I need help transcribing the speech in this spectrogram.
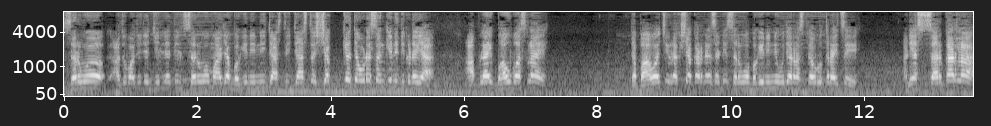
सर्व आजूबाजूच्या जिल्ह्यातील सर्व माझ्या भगिनींनी जास्तीत जास्त शक्य तेवढ्या संख्येने तिकडे या. आपला एक भाऊ बसलाय. त्या भावाची रक्षा करण्यासाठी सर्व भगिनींनी उद्या रस्त्यावर उतरायचे आणि या सरकारला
